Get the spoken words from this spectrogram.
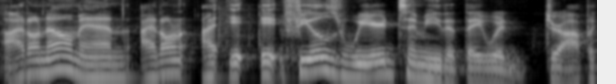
I don't know, man. I don't. I it, it feels weird to me that they would drop a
